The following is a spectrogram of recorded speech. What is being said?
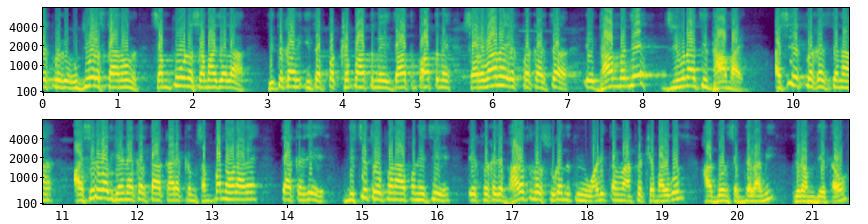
एक प्रकार उज्ज्वल स्थान होऊन संपूर्ण समाजाला हितकारी इथं पक्षपात नाही जातपात नाही सर्वांना एक प्रकारचं एक धाम म्हणजे जीवनाची धाम आहे. अशी एक प्रकारची त्यांना आशीर्वाद घेण्याकरता कार्यक्रम संपन्न होणार आहे. त्याकडे निश्चित रूपानं आपण याची एक प्रकारच्या भारतभर सुगंध तुम्ही वाढीत आणून अपेक्षा बाळगून हा दोन शब्दाला आम्ही विराम देत आहोत.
